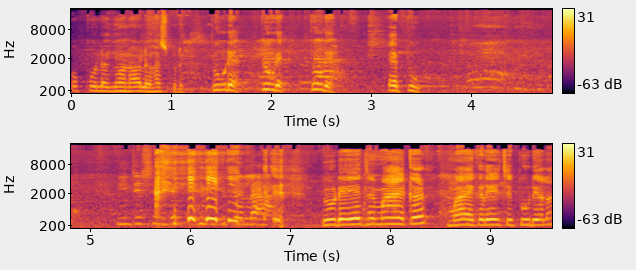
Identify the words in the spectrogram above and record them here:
पप्पूला घेऊन आलो हॉस्पिटल पिवड्या पिवड्या पिवड्या. ए पिऊ पिवड्या यायचं मायाकडे? मायाकडे यायचं पिवड्याला?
